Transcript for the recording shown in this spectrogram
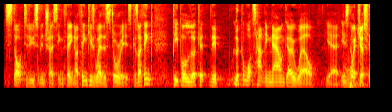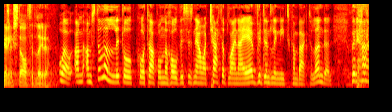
start to do some interesting thing. I think is where the story is because I think people look at the look at what's happening now and go, well, yeah, we're just getting started later. Well, I'm I'm still a little caught up on the whole. This is now a chat up line. I evidently need to come back to London, but uh,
